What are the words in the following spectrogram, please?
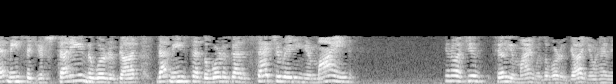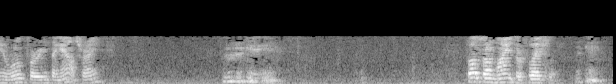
That means that you're studying the Word of God. That means that the Word of God is saturating your mind. You know, if you fill your mind with the Word of God, you don't have any room for anything else, right? Folks, our minds are fleshly.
